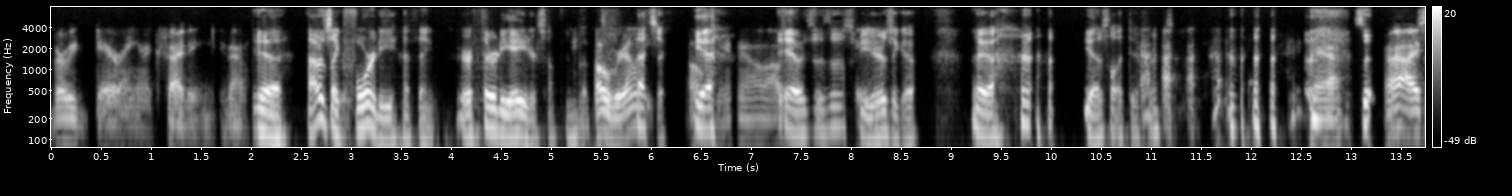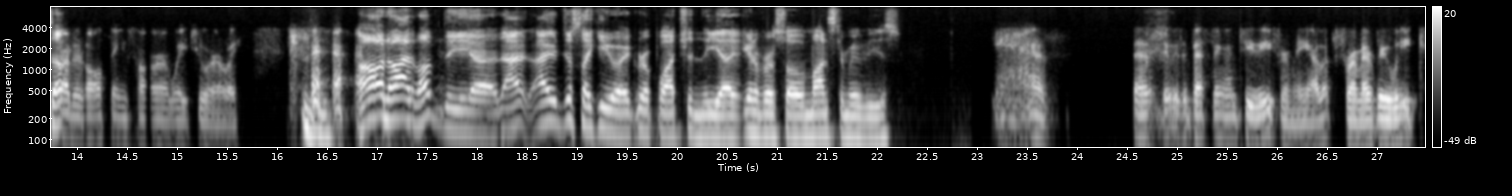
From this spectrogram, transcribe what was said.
very daring and exciting, you know. Yeah, I was like forty, I think, or thirty-eight or something. But Oh, really? that's it. oh, yeah. You know, I Yeah, it was, it was a few years ago. Yeah, yeah, it's a lot different. yeah. So- I so- started all things horror way too early. oh no, I love the. Uh, I I just like you. I grew up watching the uh, Universal monster movies. Yes. That, they were the best thing on TV for me. I looked for them every week.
